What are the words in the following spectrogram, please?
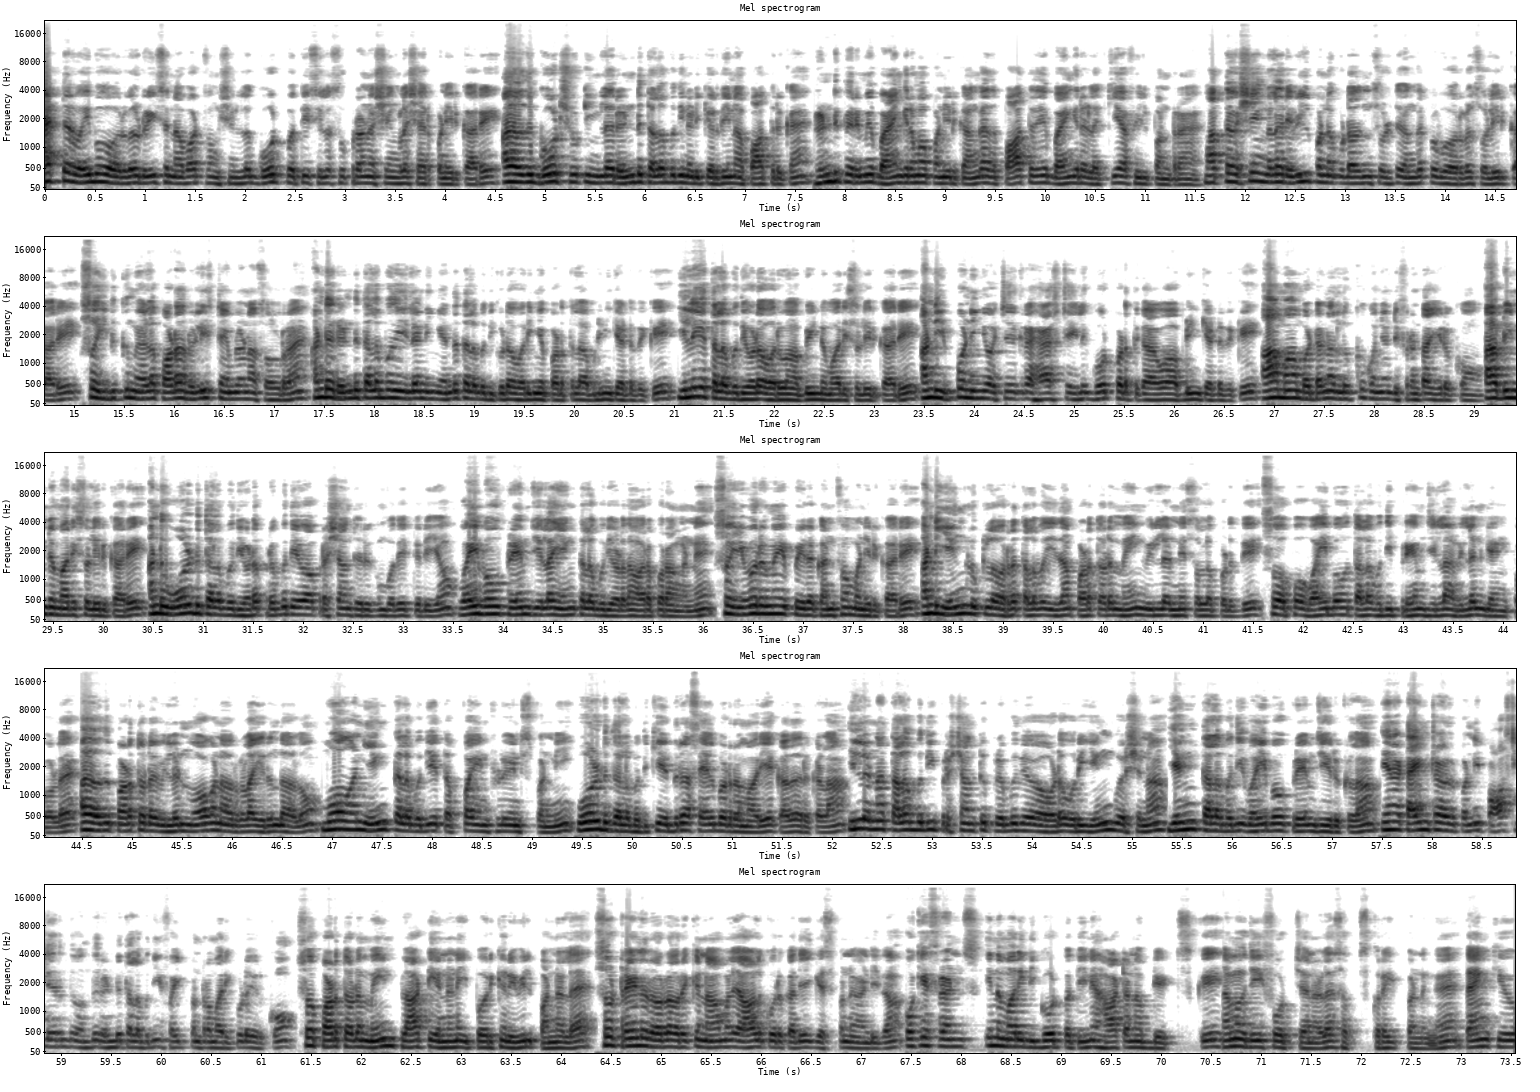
Actor Vaibhav அவர்கள் recent award ஃபங்க்ஷன்ல code பத்தி சில சூப்பரான விஷயங்களை ஷேர் பண்ணியிருக்காரு. அதாவது கோட் ஷூட்டிங்ல ரெண்டு தளபதி நடிக்கிறதையும் நான் பார்த்துருக்கேன். ரெண்டு பேருமே பயங்கரமா பண்ணியிருக்காங்க. அதை பார்த்ததே பயங்கர லக்கியா ஃபீல் பண்றேன். மற்ற விஷயங்களை ரிவீல் பண்ணக்கூடாதுன்னு சொல்லிட்டு வெங்கட் பிரபு அவர்கள் சொல்லியிருக்காரு. ஸோ இதுக்கு மேல படம் ரிலீஸ் டைம்ல நான் சொல்றேன். அண்ட் ரெண்டு தளபதியில நீங்க எந்த தளபதி கூட வரீங்க படத்துல அப்படின்னு கேட்டதுக்கு இளைய தளபதியோட வருவேன் அப்படின்ற மாதிரி சொல்லியிருக்காரு. அண்ட் இப்போ நீங்க வச்சிருக்கிற ஹேர் ஸ்டைலு கோட் படத்துக்காகவா அப்படின்னு கேட்டதுக்கு ஆமா பட் ஆனா லுக்கு கொஞ்சம் டிஃப்ரெண்ட்டாக இருக்கும் அப்படின்ற மாதிரி சொல்லியிருக்காரு. அண்ட் ஓல்டு தளபதியோட பிரபுதேவா பிரசாந்த் இருக்கும்போதே தெரியும். வைபவ் பிரேம்ஜி எல்லாம் யங் தளபதியோட தான் வரப்போறாங்கன்னு. ஸோ இவருமே இப்போ இதை கன்ஃபார்ம் பண்ணியிருக்காரு. அண்ட் யங் லுக்ல வர்ற தளபதி தான் படத்தோட மெயின் வில்லன்னே சொல்லப்படுது. ஸோ அப்போ வைபவ் தளபதி பிரேம்ஜி எல்லாம் வில்லன் கேங் போல. அதாவது படத்தோட வில்லன் மோகன் அவர்களா இருந்தாலும் மோகன் யங் தளபதியை தப்பா இன்ஃப்ளூயன்ஸ் பண்ணி ஓல்டு தளபதிக்கு எதிராக செயல்படுற மாதிரியே கதை இருக்கலாம். இல்லைன்னா தளபதி பிரசாந்த் பிரபுதேவாவோட ஒரு யங் வெர்ஷனா யங் தளபதி வைபவ் பிரேம்ஜி இருக்கலாம். ஏன்னா டைம் டிராவல் பண்ணி பாஸ்ட்ல இருந்து வந்து ரெண்டு தளபதியும் ஃபைட் பண்ற மாதிரி கூட இருக்கும். ஸோ படத்தோட மெயின் பிளாட் என்னன்னு இப்போ வரைக்கும் ரிவீல் பண்ணல. ஸோ ட்ரெய்லர் வர வரைக்கும் நாமளே ஆளுக்கு ஒரு கதையை கெஸ் பண்ண வேண்டியதான் ஓகே ஃப்ரெண்ட்ஸ் இந்த மாதிரி தி கோட் பத்தின ஹாட்டான அப்டேட்ஸ்க்கு நம்ம விஜய் ஃபோர்ட் சேனலை சப்ஸ்கிரைப் பண்ணுங்க. Thank you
